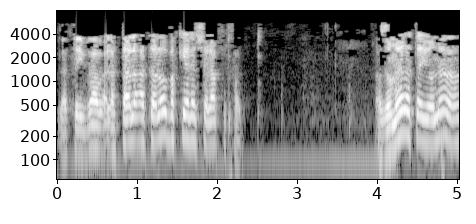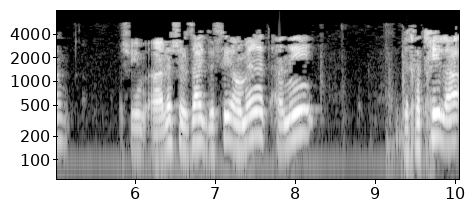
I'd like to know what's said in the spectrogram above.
לתיבה, אתה, לא, אתה לא בכלא של אף אחד. אז אומרת היונה, העלה של זית בפיה, אומרת, אני לכתחילה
